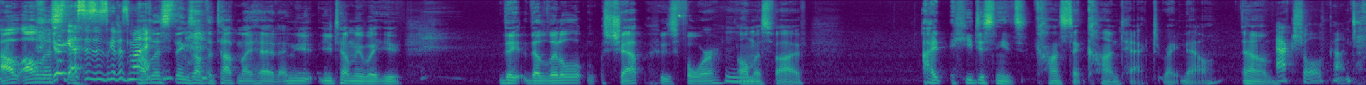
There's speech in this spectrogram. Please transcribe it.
I'll, I'll list your the- guess is as good as mine. I'll list things off the top of my head, and you, you tell me what you. The the little Shep, who's 4 Mm-hmm. almost five. I he just needs constant contact right now. Um, Actual content.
